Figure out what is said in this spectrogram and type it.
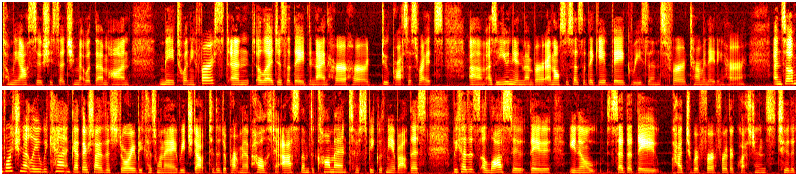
Tomiyasu, she said she met with them on May 21st and alleges that they denied her her due process rights um, as a union member and also says that they gave vague reasons for terminating her. And so, unfortunately, we can't get their side of the story because when I reached out to the Department of Health to ask them to comment, to speak with me about this, because it's a lawsuit, they, you know, said that they had to refer further questions to the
